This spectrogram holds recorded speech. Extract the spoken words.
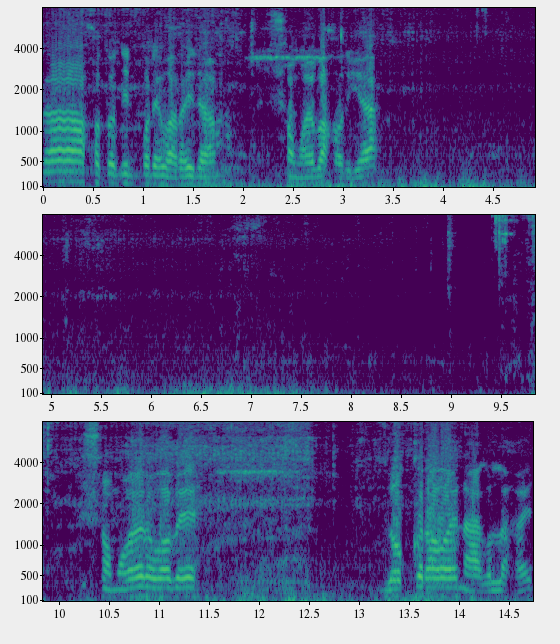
কা কতদিন পরে বাড়াইলাম সময় বা হরিয়া সময়ের অভাবে ব্লক করা হয় না আগল্লা হয়।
